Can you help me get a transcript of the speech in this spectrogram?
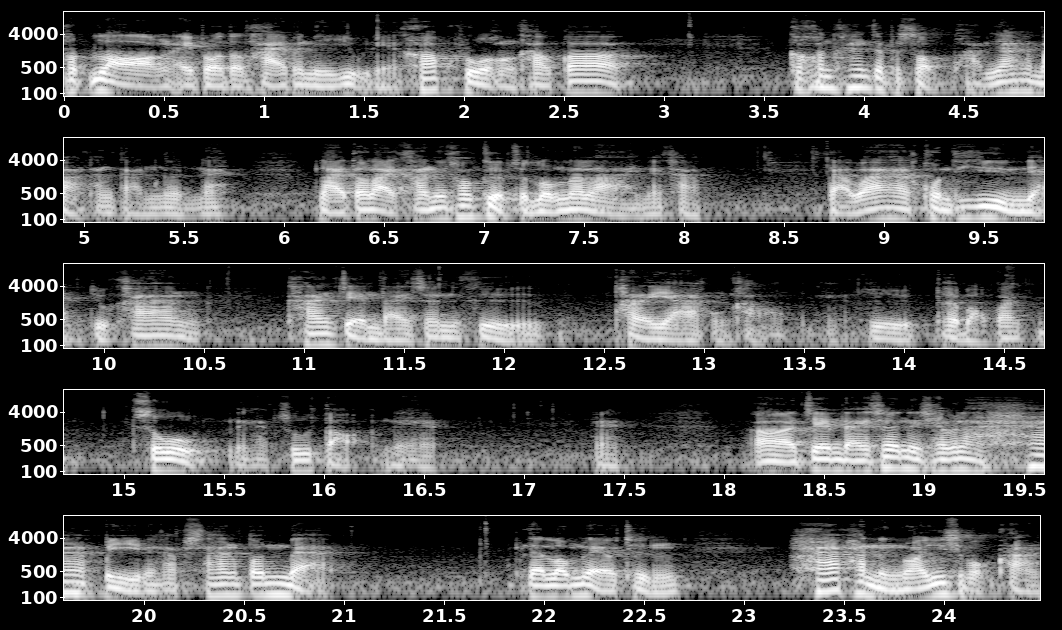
ทดลองไอ้โปรโตไทป์อันนี้อยู่เนี่ยครอบครัวของเขาก็ก็ค่อนข้างจะประสบความยากลำบากทางการเงินนะหลายต่อหลายครั้งที่เขาเกือบจะล้มละลายนะครับ แต่ว่าคนที่ยืนหยัดอยู่ข้างข้างเจมส์ไดสันคือภรรยาของเขาคือเธอบอกว่าสู้นะครับสู้ต่อนะฮะเจมส์ไดสันใช้เวลา 5 ปีนะครับ สร้างต้นแบบ และล้มเหลวถึง 5,126 ครั้ง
